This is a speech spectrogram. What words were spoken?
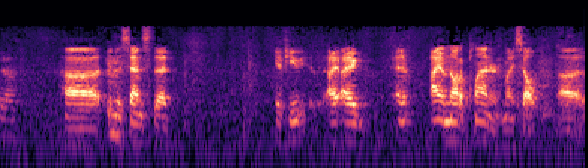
yeah, uh, in the sense that if you, I, I, and I am not a planner myself. Uh,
